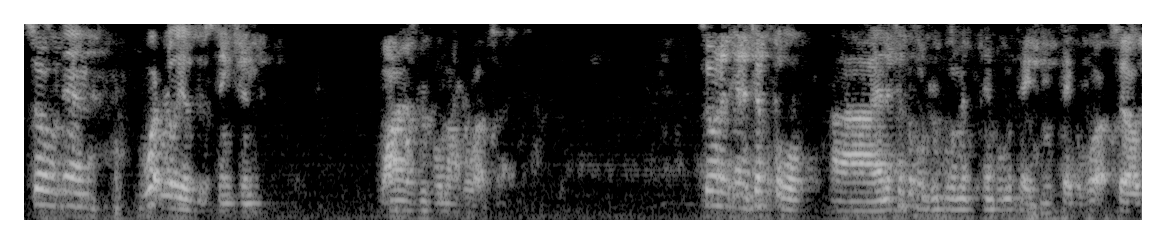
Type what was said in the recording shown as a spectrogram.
So then, what really is the distinction? Is Drupal not your website? So in a, in a typical uh, in a typical Drupal implementation, let's take a look. So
